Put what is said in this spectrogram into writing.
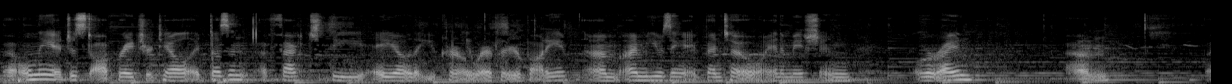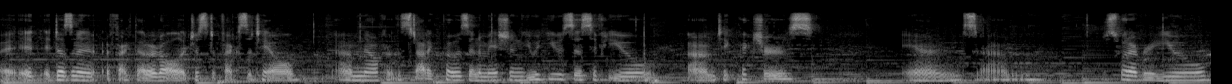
But only it just operates your tail. It doesn't affect the AO that you currently wear for your body. Um, I'm using a bento animation override. Um, but it, it doesn't affect that at all, it just affects the tail. Um, now for the static pose animation, you would use this if you um, take pictures and um, just whatever you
